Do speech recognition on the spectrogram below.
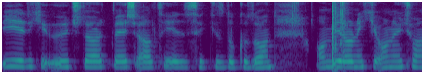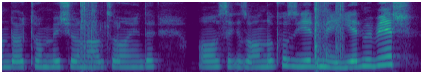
1, 2, 3, 4, 5, 6, 7, 8, 9, 10, 11, 12, 13, 14, 15, 16, 17, 18, 19, 20, 21.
